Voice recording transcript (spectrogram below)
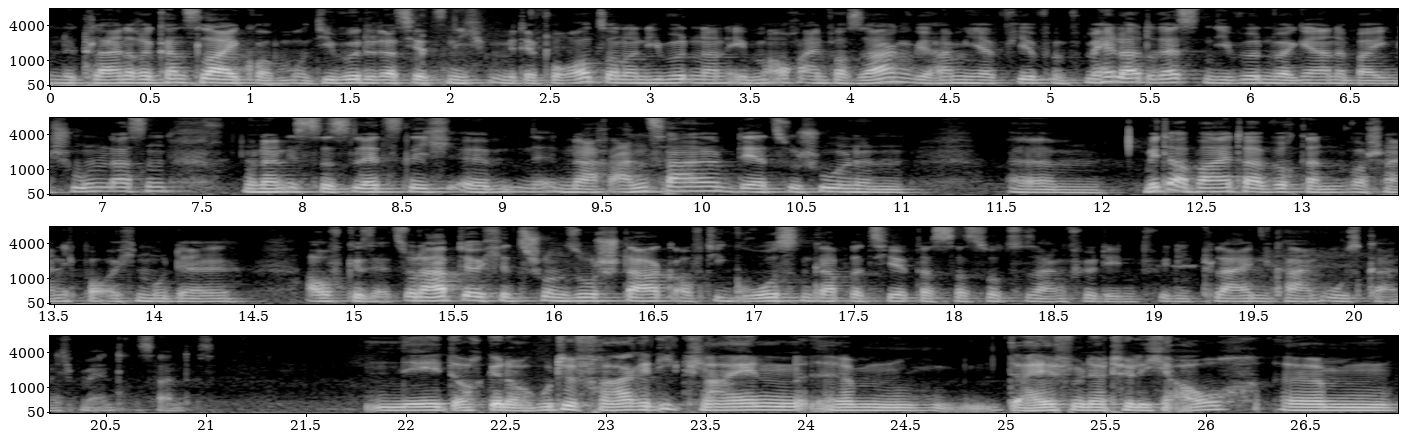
eine kleinere Kanzlei kommen. Und die würde das jetzt nicht mit der vor Ort, sondern die würden dann eben auch einfach sagen, wir haben hier vier, fünf Mailadressen, die würden wir gerne bei Ihnen schulen lassen. Und dann ist das letztlich äh, nach Anzahl der zu schulenden ähm, Mitarbeiter wird dann wahrscheinlich bei euch ein Modell aufgesetzt. Oder habt ihr euch jetzt schon so stark auf die Großen kapriziert, dass das sozusagen für, den, für die kleinen KMUs gar nicht mehr interessant ist? Nee, doch, genau. Gute Frage. Die Kleinen, ähm, da helfen wir natürlich auch. Ähm,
